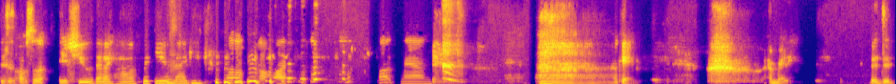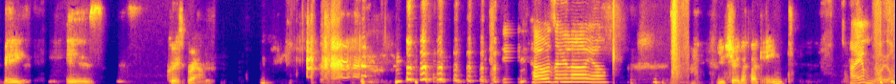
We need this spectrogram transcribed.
This is also an issue that I have with you, Maggie. Oh God. Fuck, man. okay. I'm ready. The debate is Chris Brown. These hoes ain't loyal. You sure the fuck ain't? I am loyal.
